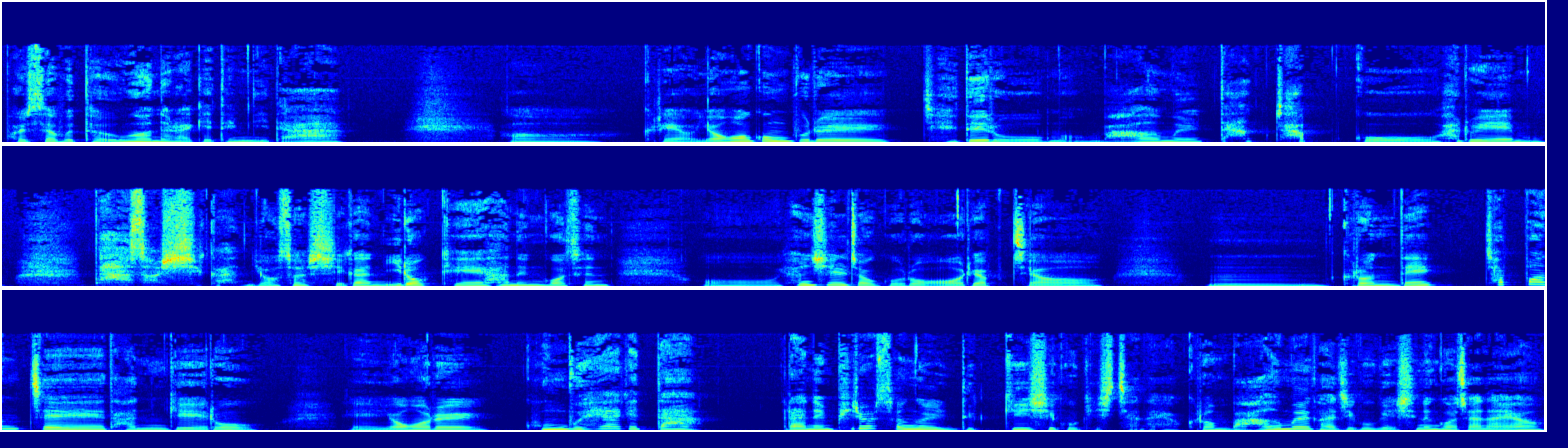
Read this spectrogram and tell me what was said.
벌써부터 응원을 하게 됩니다. 어, 그래요. 영어 공부를 제대로 뭐 마음을 딱 잡고 하루에 뭐 5시간, 6시간 이렇게 하는 것은 어, 현실적으로 어렵죠. 음, 그런데 첫 번째 단계로 예, 영어를 공부해야겠다 라는 필요성을 느끼시고 계시잖아요. 그런 마음을 가지고 계시는 거잖아요.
